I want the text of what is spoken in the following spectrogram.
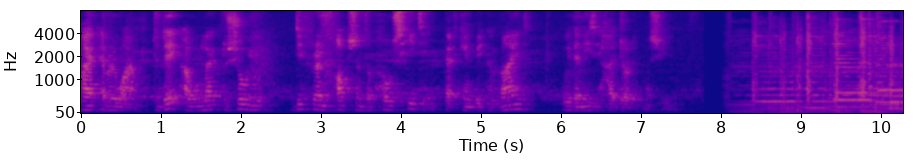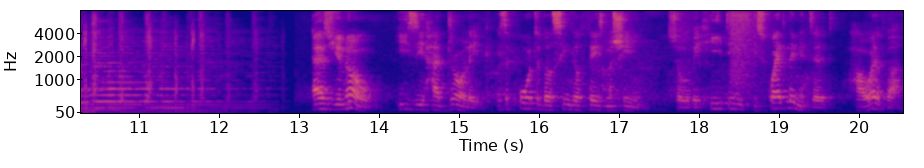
Hi everyone, today I would like to show you different options of hose heating that can be combined with an easy hydraulic machine. As you know, Easy Hydraulic is a portable single-phase machine, so the heating is quite limited. However,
